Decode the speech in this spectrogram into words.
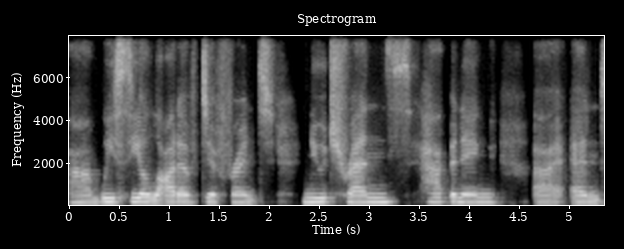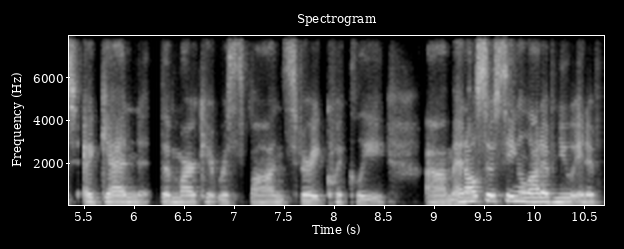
um, we see a lot of different new trends happening. Uh, and again, the market responds very quickly um, and also seeing a lot of new innovations,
